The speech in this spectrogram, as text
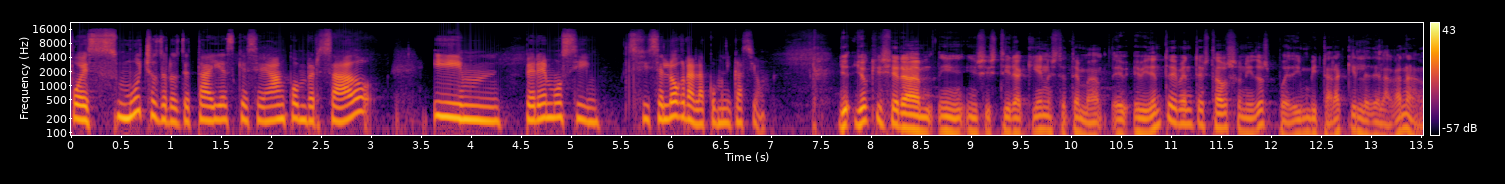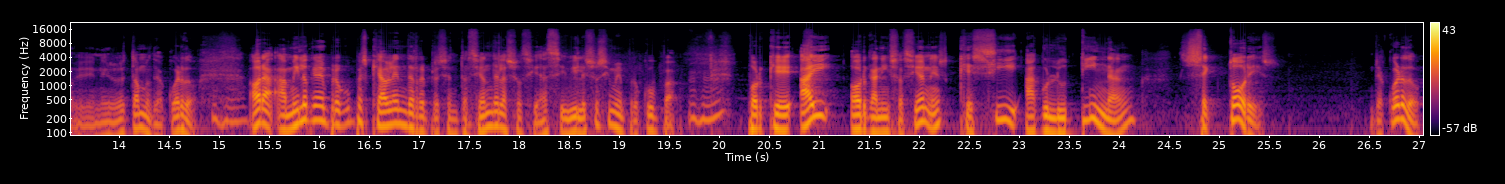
pues muchos de los detalles que se han conversado y mm, veremos si, si se logra la comunicación. Yo, quisiera insistir aquí en este tema. E, evidentemente Estados Unidos puede invitar a quien le dé la gana, en eso estamos de acuerdo. Ahora, a mí lo que me preocupa es que hablen de representación de la sociedad civil, eso sí me preocupa, porque hay organizaciones que sí aglutinan sectores, ¿de acuerdo?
